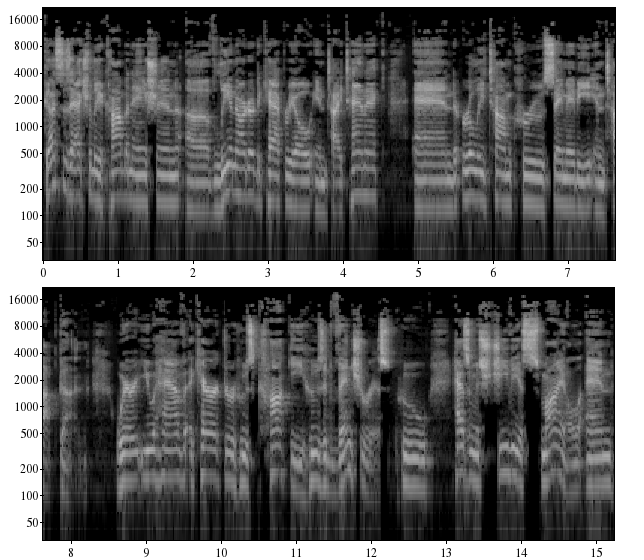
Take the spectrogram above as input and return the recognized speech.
Gus is actually a combination of Leonardo DiCaprio in Titanic and early Tom Cruise, say maybe in Top Gun, where you have a character who's cocky, who's adventurous, who has a mischievous smile, and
